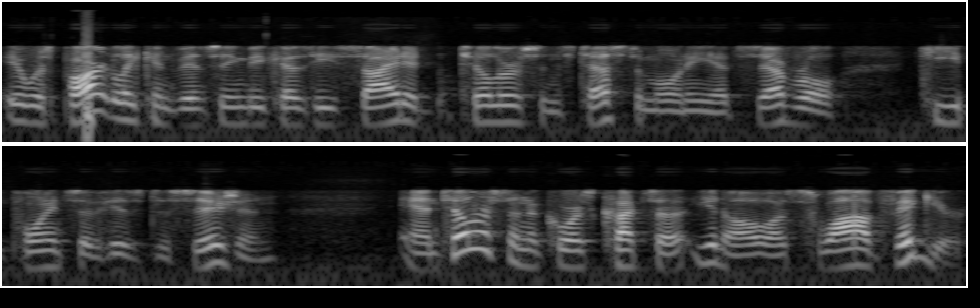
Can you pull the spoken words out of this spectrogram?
It was partly convincing because he cited Tillerson's testimony at several key points of his decision. And Tillerson, of course, cuts a you know a suave figure,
